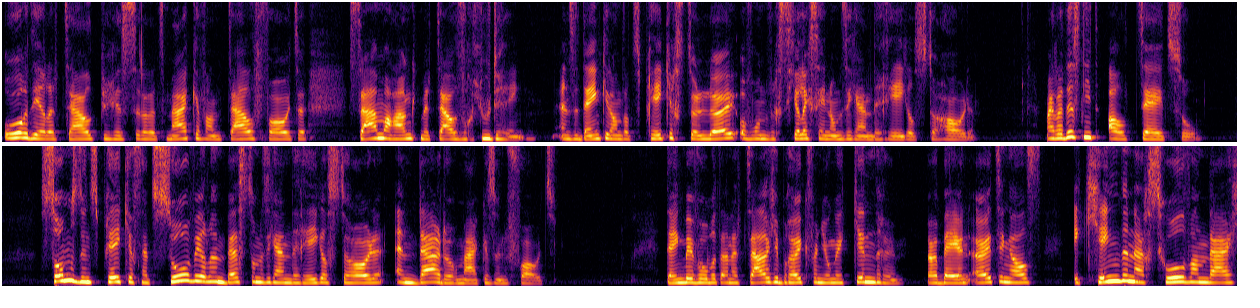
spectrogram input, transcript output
oordelen taalpuristen dat het maken van taalfouten samenhangt met taalverloedering. En ze denken dan dat sprekers te lui of onverschillig zijn om zich aan de regels te houden. Maar dat is niet altijd zo. Soms doen sprekers net zoveel hun best om zich aan de regels te houden en daardoor maken ze een fout. Denk bijvoorbeeld aan het taalgebruik van jonge kinderen, waarbij een uiting als ik ging naar school vandaag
